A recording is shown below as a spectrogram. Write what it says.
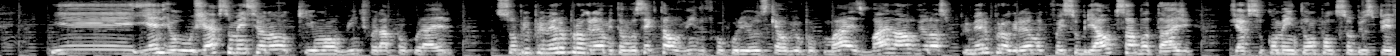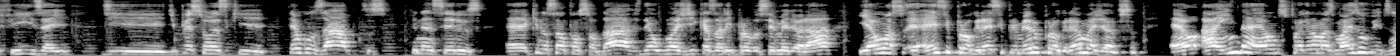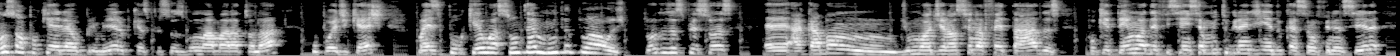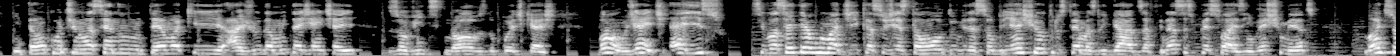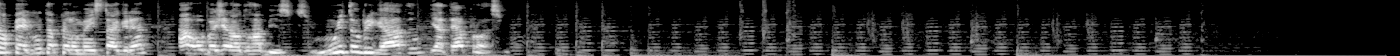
E, e ele, o Jefferson mencionou que um ouvinte foi lá procurar ele sobre o primeiro programa. Então você que está ouvindo, ficou curioso, quer ouvir um pouco mais, vai lá ouvir o nosso primeiro programa que foi sobre autossabotagem. Jefferson comentou um pouco sobre os perfis aí de, de pessoas que têm alguns hábitos financeiros é, que não são tão saudáveis, deu algumas dicas ali para você melhorar. E é, uma, é esse programa, esse primeiro programa, Jefferson, é, ainda é um dos programas mais ouvidos. Não só porque ele é o primeiro, porque as pessoas vão lá maratonar, o podcast, mas porque o assunto é muito atual. Todas as pessoas é, acabam, de um modo geral, sendo afetadas porque tem uma deficiência muito grande em educação financeira, então continua sendo um tema que ajuda muita gente aí, dos ouvintes novos do podcast. Bom, gente, é isso. Se você tem alguma dica, sugestão ou dúvida sobre este e outros temas ligados a finanças pessoais e investimentos, mande sua pergunta pelo meu Instagram, arroba Geraldo Rabiscos. Muito obrigado e até a próxima.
